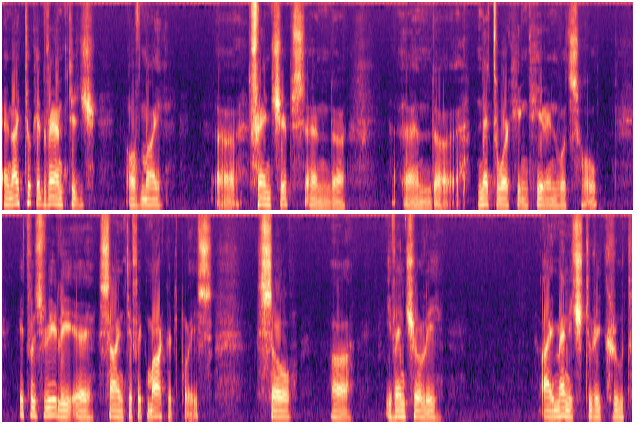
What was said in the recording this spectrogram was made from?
and I took advantage of my uh, friendships and uh, and uh, networking here in Woods Hole. It was really a scientific marketplace. So uh, eventually I managed to recruit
